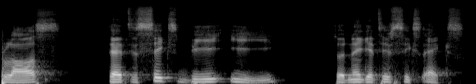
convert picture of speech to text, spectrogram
plus 36be to negative 6x.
